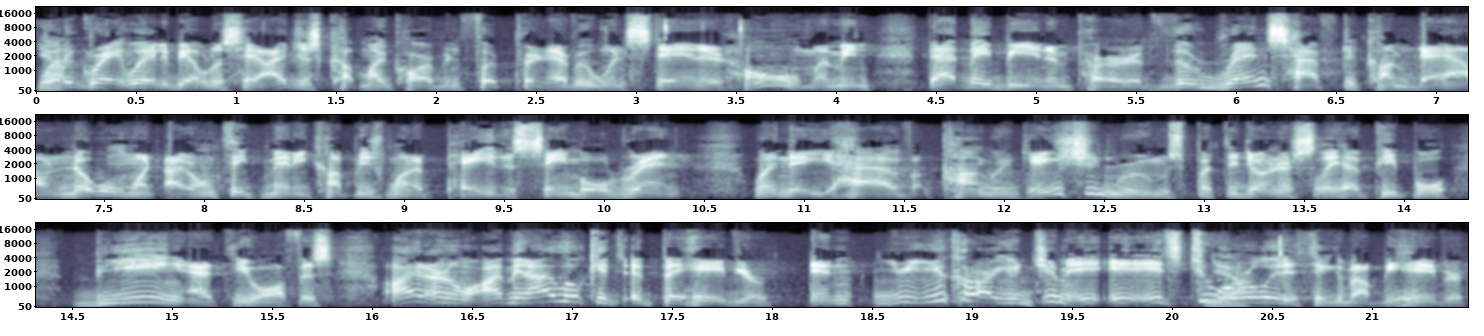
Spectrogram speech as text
What a great way to be able to say, I just cut my carbon footprint. Everyone's staying at home. I mean, that may be an imperative. The rents have to come down. No one want, I don't think many companies want to pay the same old rent when they have congregation rooms, but they don't necessarily have people being at the office. I don't know. I mean, I look at, at behavior, and you, you, could argue, Jim, it, it's too yeah. early to think about behavior.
